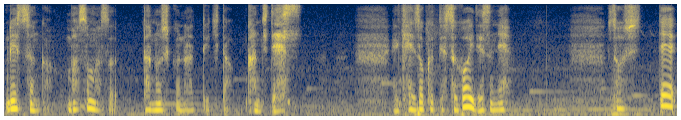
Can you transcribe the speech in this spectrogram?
レッスンがますます楽しくなってきた感じです。継続ってすごいですね。そして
